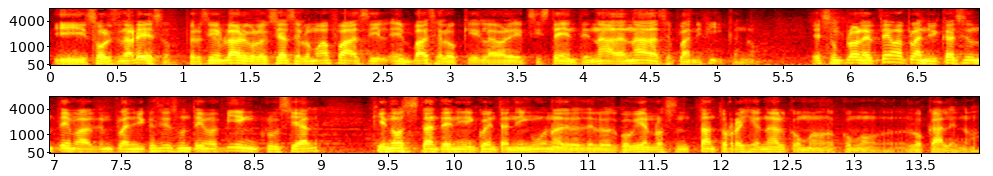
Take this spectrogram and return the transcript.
y solucionar eso. Pero sin embargo, lo que se hace lo más fácil en base a lo que la hora existente, nada, nada se planifica, ¿no? Es un problema, el tema de planificación es un tema, planificación es un tema bien crucial que no se están teniendo en cuenta ninguno de los, de los gobiernos, tanto regional como, como locales, ¿no?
